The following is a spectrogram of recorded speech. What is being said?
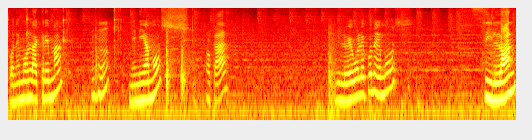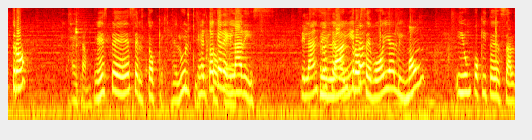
Ponemos la crema, meneamos Ok. y luego le ponemos cilantro. Ahí estamos. Este es el toque, el último. Es el toque de Gladys. Cilantro, Cilantro, cebollita. cebolla, limón y un poquito de sal.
